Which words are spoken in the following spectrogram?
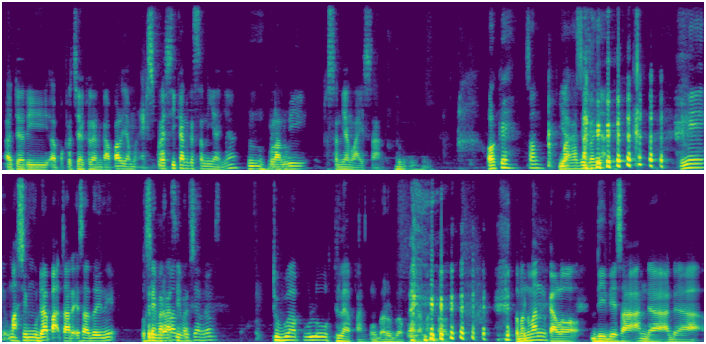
eh, dari eh, pekerja galangan kapal yang mengekspresikan keseniannya Hmm. melalui kesenian laisan. Oke, Son. Ya. Makasih banyak. ini masih muda Pak Cari satu ini. Usia Terima berapa? kasih, Mas. Usia berapa? 28. Oh, baru 28 tahun. Teman-teman, kalau di desa Anda ada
